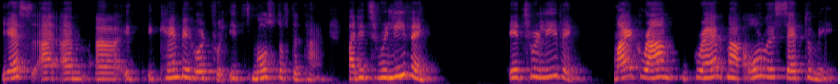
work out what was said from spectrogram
Yes, I, I'm, uh, it, it can be hurtful. It's most of the time, but it's relieving. It's relieving. My grand, grandma always said to me,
